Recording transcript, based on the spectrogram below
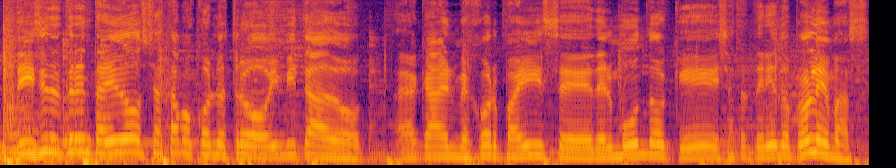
17.32, ya estamos con nuestro invitado, acá en el mejor país eh, del mundo, que ya está teniendo problemas.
